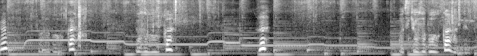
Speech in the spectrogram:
응? 여기서 먹을까? 여기서 먹을까? 응? 어떻게 여기서 먹을까? 안 된대.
